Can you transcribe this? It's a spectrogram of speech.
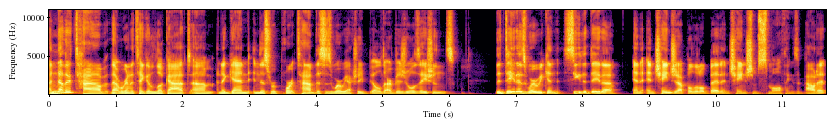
Another tab that we're going to take a look at, um, and again, in this report tab, this is where we actually build our visualizations. The data is where we can see the data and, and change it up a little bit and change some small things about it,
